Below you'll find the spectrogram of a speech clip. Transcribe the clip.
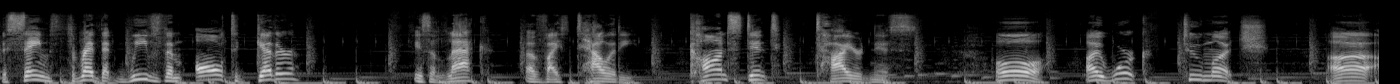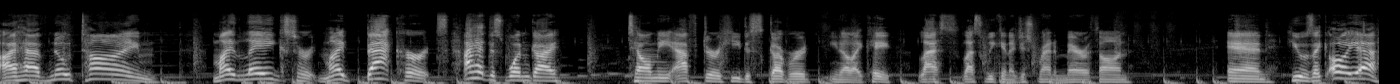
the same thread that weaves them all together is a lack of vitality, constant tiredness. Oh, I work too much. Uh, I have no time. My legs hurt. My back hurts. I had this one guy tell me after he discovered, you know, like, hey, last last weekend I just ran a marathon, and he was like, oh yeah,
